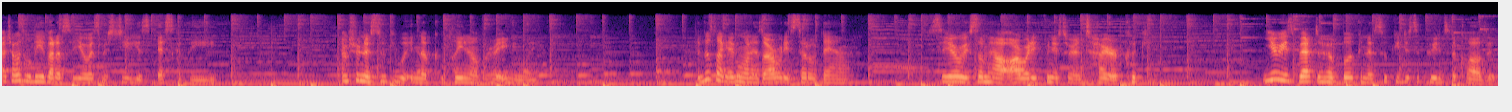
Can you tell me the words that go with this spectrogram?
I chose to leave out of Sayori's mischievous escapade. I'm sure Natsuki would end up complaining over her anyway. It looks like everyone has already settled down. Sayori somehow already finished her entire cookie. Yuri is back to her book and Natsuki disappeared into the closet.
